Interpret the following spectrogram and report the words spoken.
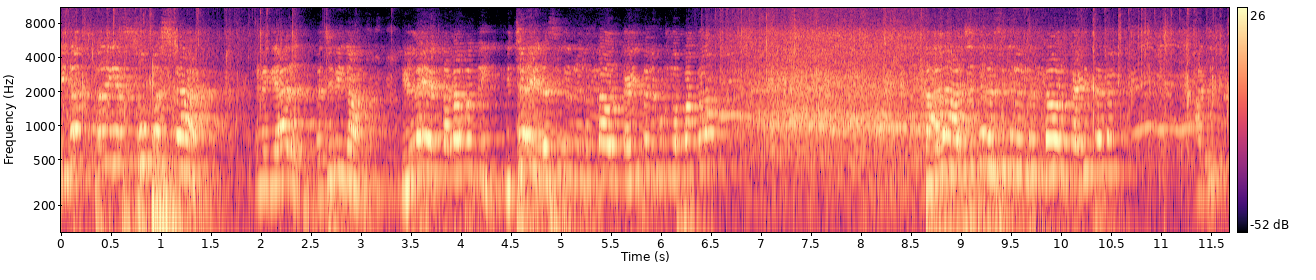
மிகப்பெரிய சூப்பர் ஸ்டார். எனக்கு யாரு? ரஜினிகாந்த். இளைய தளபதி. விஜய் ரசிகர்கள் இருந்தா ஒரு கைத்தறி கொடுங்க பார்க்கலாம். தல அஜித் ரசிகர்கள் இருந்தா ஒரு கைத்தறல் அஜித்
